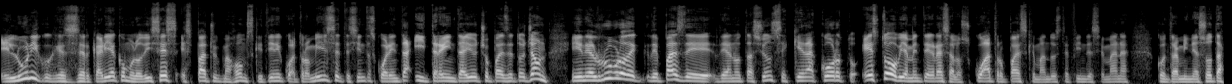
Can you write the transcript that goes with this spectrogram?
El único que se acercaría, como lo dices, es Patrick Mahomes, que tiene 4.740 y 38 pases de touchdown. Y en el rubro de, de pases de, anotación se queda corto. Esto obviamente gracias a los cuatro pases que mandó este fin de semana contra Minnesota.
